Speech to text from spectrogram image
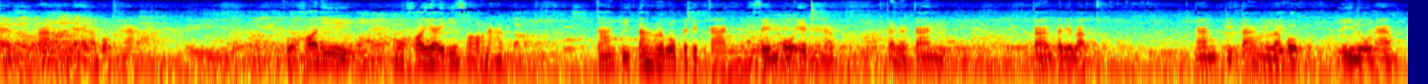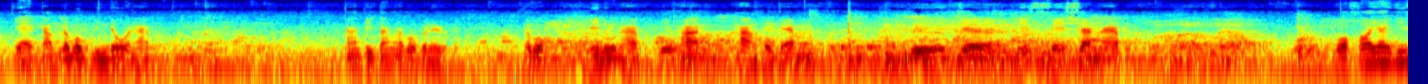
ร์ต่างๆในระบบนะครับ หัวข้อที่หัวข้อย่อยที่2นะครับ การติดตั้งระบบปฏิบัติการ Sense OS นะครับก็เหมือนการการปฏิบัติการติดตั้งระบบ Linux นะครับ แยกกับระบบ Windows นะครับ การติดตั้งระบบ ระบบ Linux นะครับ ผ่านทางโปรแกรม Visualization นะครับ หัวข้อย่อยที่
